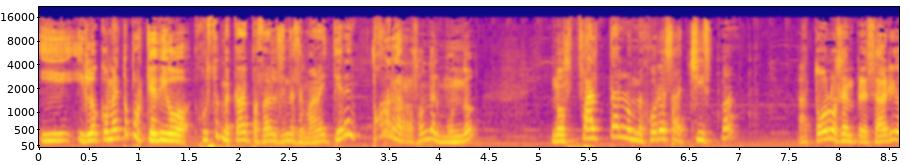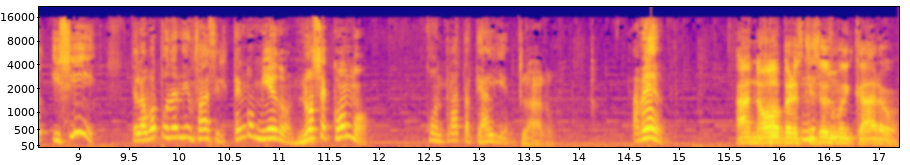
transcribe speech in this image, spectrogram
Y, y lo comento porque digo, justo me acaba de pasar el fin de semana y tienen toda la razón del mundo. Nos falta a lo mejor esa chispa a todos los empresarios. Y sí, te la voy a poner bien fácil. Tengo miedo, no sé cómo. Contrátate a alguien. Claro. A ver, Ah, no, Tú- pero es que eso es muy caro.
